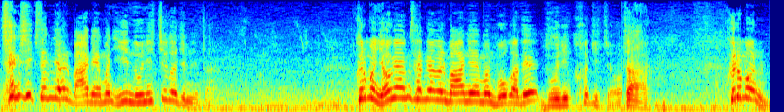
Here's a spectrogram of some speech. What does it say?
생식생장을 많이 하면 이 눈이 찍어집니다. 그러면 영양생장을 많이 하면 뭐가 돼? 눈이 커지죠. 자, 그러면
